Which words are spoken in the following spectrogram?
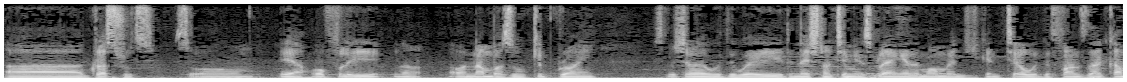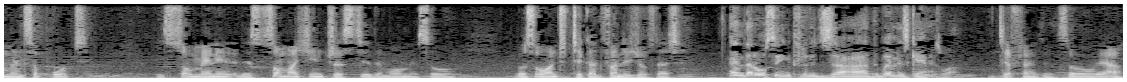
uh, grassroots. So yeah, hopefully you know our numbers will keep growing, especially with the way the national team is playing at the moment. You can tell with the fans that come and support. There's so many, there's so much interest at the moment. So we also want to take advantage of that. And that also includes uh, the women's game as well. Definitely. So yeah,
